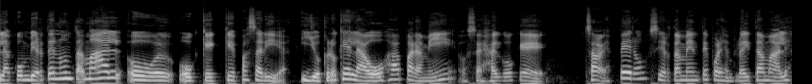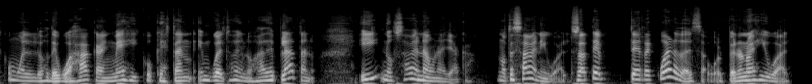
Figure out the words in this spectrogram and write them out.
la convierte en un tamal o, qué, qué, pasaría. Y yo creo que la hoja para mí, o sea, es algo que, ¿sabes? Pero ciertamente, por ejemplo, hay tamales como los de Oaxaca en México que están envueltos en hojas de plátano y no saben a una yaca, no te saben igual. O sea, te, te recuerda el sabor, pero no es igual.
